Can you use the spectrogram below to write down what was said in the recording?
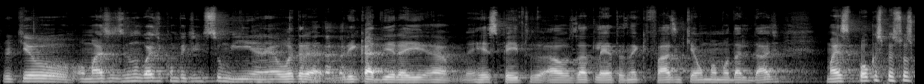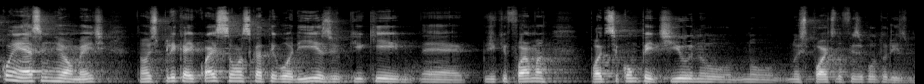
porque o, o Márcio não gosta de competir de sunguinha, né? Outra brincadeira aí a, respeito aos atletas, né, que fazem, que é uma modalidade mas poucas pessoas conhecem realmente. Então explica aí quais são as categorias e que, que, é, de que forma pode se competir no, no, no, esporte do fisiculturismo.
